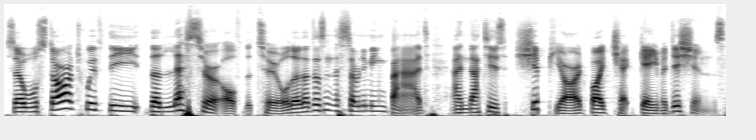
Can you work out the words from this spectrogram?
So we'll start with the, the lesser of the two, although that doesn't necessarily mean bad, and that is Shipyard by Czech Game Editions.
